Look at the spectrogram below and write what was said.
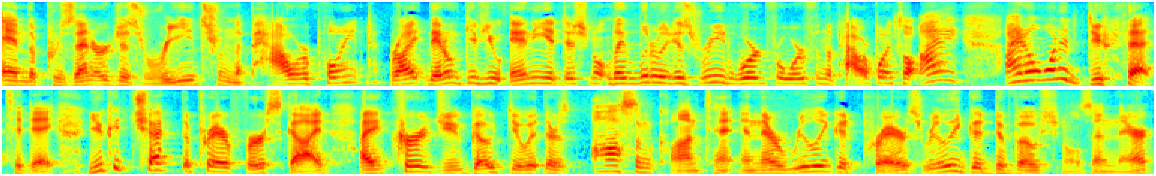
and the presenter just reads from the PowerPoint, right? They don't give you any additional, they literally just read word for word from the PowerPoint. So I, I don't want to do that today. You could check the prayer first guide. I encourage you, go do it. There's awesome content and there are really good prayers, really good devotionals in there.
